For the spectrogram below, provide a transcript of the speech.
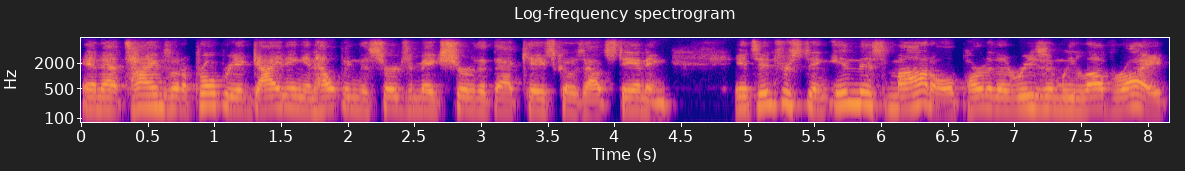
and at times when appropriate, guiding and helping the surgeon make sure that that case goes outstanding. It's interesting in this model. Part of the reason we love Wright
